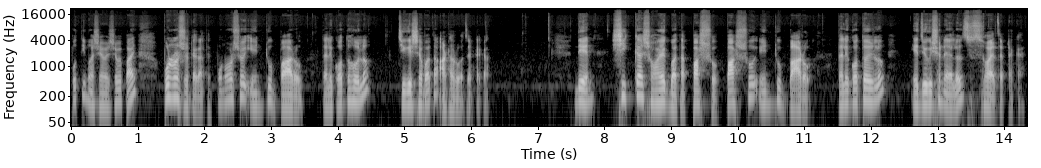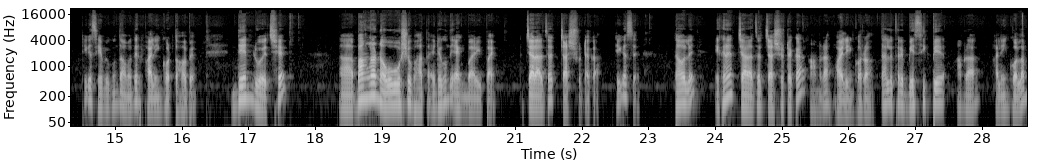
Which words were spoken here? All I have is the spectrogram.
প্রতি মাসে হিসেবে পায় পনেরোশো টাকাতে পনেরোশো ইন্টু বারো, তাহলে কত হলো? চিকিৎসা ভাতা আঠারো হাজার টাকা। দেন শিক্ষা সহায়ক ভাতা, পাঁচশো পাঁচশো ইন্টু বারো। তাহলে কত হলো? এডুকেশন অ্যালাউন্স ছয় হাজার টাকা। ঠিক আছে? এভাবে কিন্তু আমাদের ফাইলিং করতে হবে। দেন রয়েছে বাংলা নববর্ষ ভাতা। এটা কিন্তু একবারই পায়। চার হাজার চারশো টাকা। ঠিক আছে? তাহলে এখানে চার হাজার চারশো টাকা আমরা ফাইলিং করা। তাহলে তাহলে বেসিক পে আমরা ফাইলিং করলাম।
